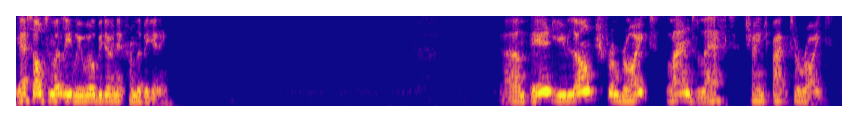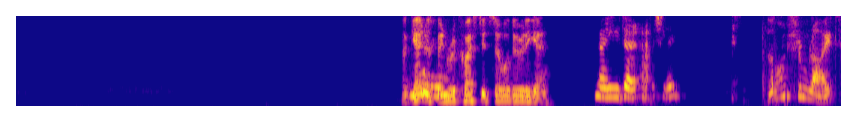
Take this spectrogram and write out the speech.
Yes, ultimately we will be doing it from the beginning. Um, Ian, you launch from right, land left, change back to right. Again has been requested, so we'll do it again. No, you don't actually. Launch from right.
